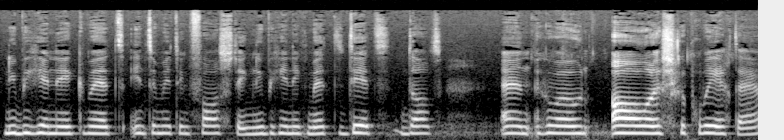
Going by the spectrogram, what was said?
Nu begin ik met intermittent fasting. Nu begin ik met dit, dat. En gewoon alles geprobeerd, hè.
